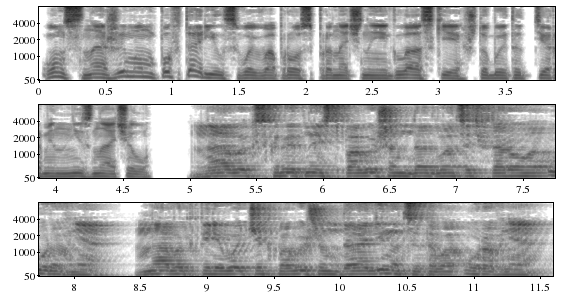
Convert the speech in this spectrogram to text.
Он с нажимом повторил свой вопрос про ночные глазки, чтобы этот термин не значил, Навык скрытность повышен до 22 уровня. Навык переводчик повышен до 11 уровня.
